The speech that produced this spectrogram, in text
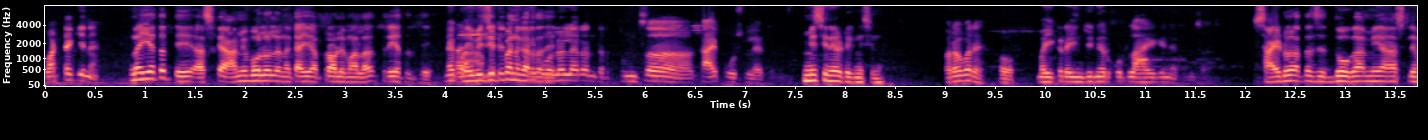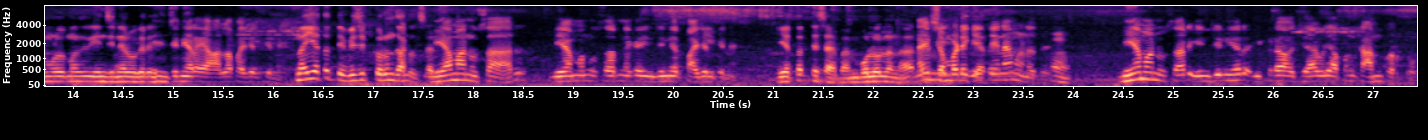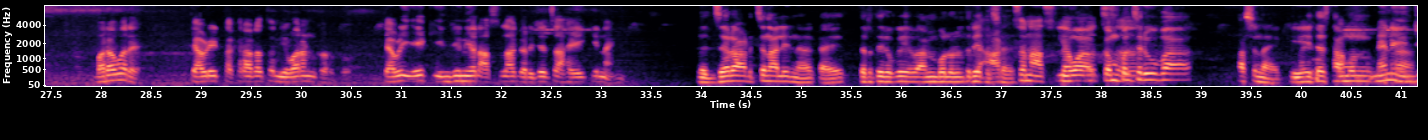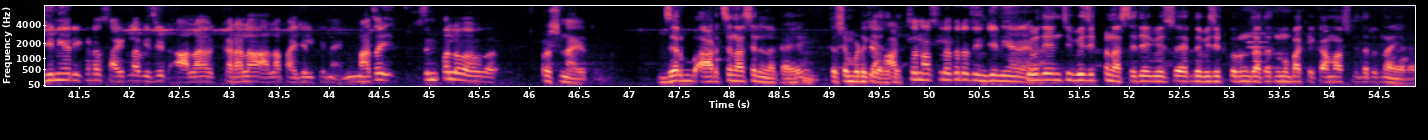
वाटतं की नाही? नाही येतात ते असं काय आम्ही बोलवलं ना काही प्रॉब्लेम आला तर येतात ते. नाही, आणि विजिट पण करतात ते. बोलवल्यानंतर तुमचं काय पोस्टला आहे तुम्ही? मी सिनियर टेक्निशियन बरोबर आहे? हो. मग इकडे इंजिनियर कुठला आहे की नाही तुमचा? साईडवर आता जे दोघं मी असल्यामुळे मग इंजिनियर वगैरे इंजिनियर आला पाहिजे की नाही? नाही येतात ते विजिट करून जातात सर नियमानुसार नियमानुसार नाही का इंजिनियर पाहिजे की नाही? येतात ते साहेब आम्ही बोलवलं ना नाही शंभर टक्के ते नाही म्हणत आहे. हं. नियमानुसार इंजिनियर इकडं ज्यावेळी आपण काम करतो बरोबर आहे त्यावेळी तक्राराचं निवारण करतो. त्यावेळी एक इंजिनियर असला गरजेचा आहे की नाही? जर अडचण आली ना काय तर ते लोक आम्ही बोलवलं तर येतात साहेब. अडचण किंवा असल्यावर कंपल्सरी उभा असं नाही की इथेच थांबून नाही नाही. इंजिनियर इकडं साईडला व्हिजिट आला करायला आला पाहिजे की नाही? माझा सिंपल प्रश्न आहे तो. जर अडचण असेल ना काय तर शंभर टक्के म्हणजे. अडचण असलं तरच इंजिनियर किंवा त्यांची विजिट पण असते ते एकदा विजिट करून जातात मग बाकी काम असले तर नाही येणार.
